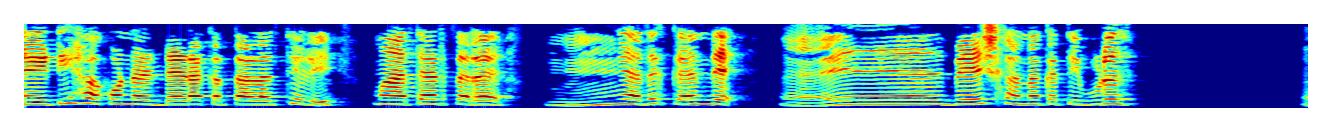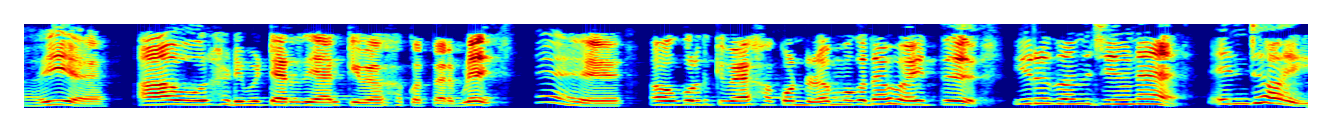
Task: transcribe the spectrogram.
ನೈಟಿ ಹಾಕೊಂಡ್ ಅಡ್ಡಾಡಕತ್ತಾಳ ಅಂತೇಳಿ ಮಾತಾಡ್ತಾರ ಹ್ಮ್ ಅದಕ್ಕೆ ಅಂದೆ ಏ, ಬೇಷ್ ಕಾಣಕತ್ತಿ ಬಿಡು ಅಯ್ಯ ಆ ಊರ್ ಹಡಿಬಿಟ್ಟಾರ್ದು ಯಾರು ಕಿವ್ಯಾಗ ಹಾಕೋತಾರ ಬಿಡಿ? ಏ, ಅವ್ಗಳ್ದು ಕಿವ್ಯಾಗ ಹಾಕೊಂಡ್ರೆ ಮುಗದ ಹೋಯ್ತು. ಇರೋದೊಂದು ಜೀವನ. ಎಂಜಾಯ್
